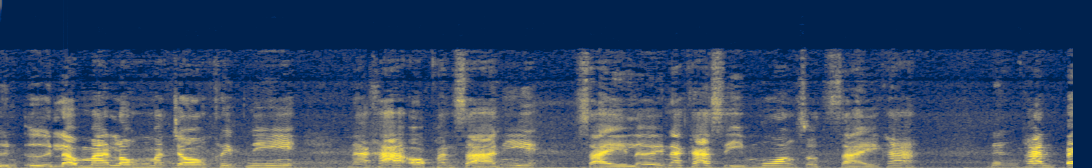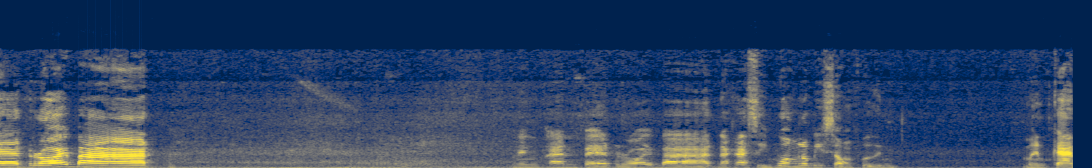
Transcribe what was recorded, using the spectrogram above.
อื่นๆ แล้วมาลองมาจองคลิปนี้นะคะ ออกพรรษานี้ใส่เลยนะคะ สีม่วงสดใสค่ะ หนึ่งพันแปดร้อยบาทหนึ่งพันแปดร้อยบาทนะคะ สีม่วงเรามีสองผืน เหมือนกัน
